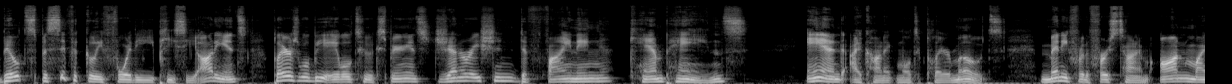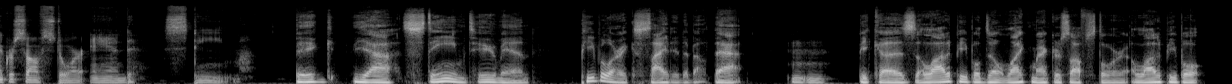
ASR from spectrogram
Built specifically for the PC audience, players will be able to experience generation defining campaigns and iconic multiplayer modes, many for the first time on Microsoft Store and Steam. Big yeah, Steam too, man. People are excited about that hmm because a lot of people don't like Microsoft Store. A lot of people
